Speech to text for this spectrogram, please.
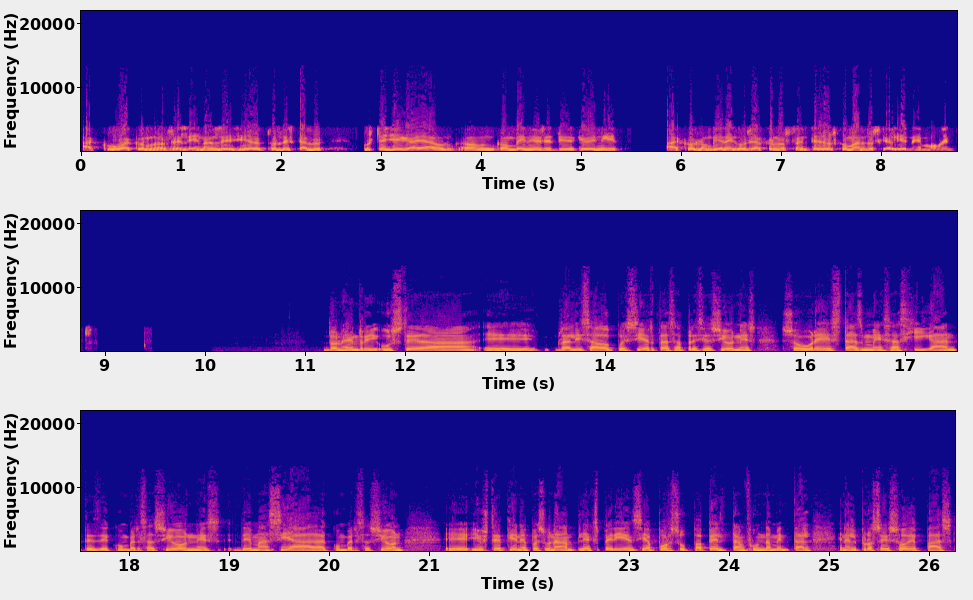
a, Cuba con los helenos, le decía, doctor Luis Carlos, usted llega ya a un, a un convenio y se tiene que venir a Colombia a negociar con los 32 comandos que había en ese momento. Don Henry, usted ha eh, realizado pues ciertas apreciaciones sobre estas mesas gigantes de conversaciones, demasiada conversación, eh, y usted tiene pues una amplia experiencia por su papel tan fundamental en el proceso de paz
